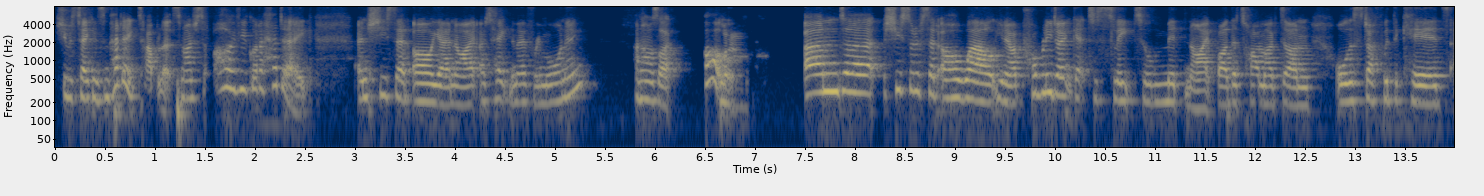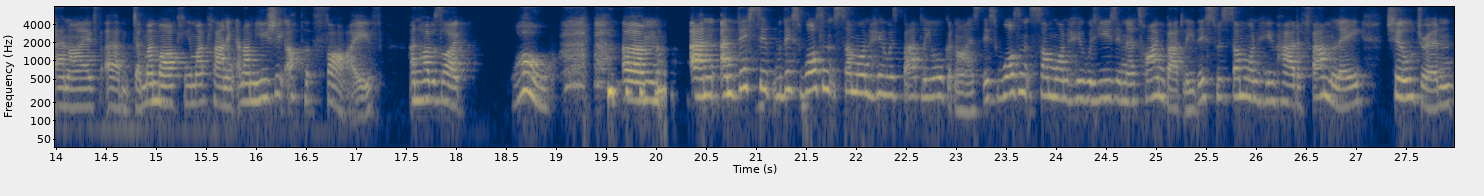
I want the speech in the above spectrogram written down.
she was taking some headache tablets and i just oh have you got a headache and she said oh yeah no i, I take them every morning and i was like oh wow. And uh, she sort of said, Oh, well, you know, I probably don't get to sleep till midnight by the time I've done all the stuff with the kids and I've um, done my marking and my planning. And I'm usually up at five. And I was like, Whoa. um, and and this is, this wasn't someone who was badly organized. This wasn't someone who was using their time badly. This was someone who had a family, children,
